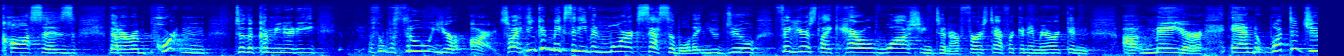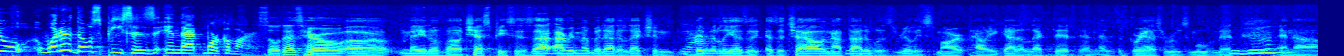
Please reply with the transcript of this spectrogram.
causes that are important to the community through your art. So I think it makes it even more accessible that you do figures like Harold Washington, our first African American uh, mayor. And what did you, what are those pieces in that work of art? So that's Harold uh, made of uh, chess pieces. I, I remember that election Yeah. vividly as a, as a child, and I thought it was really smart how he got elected, and it was a grassroots movement, and uh,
